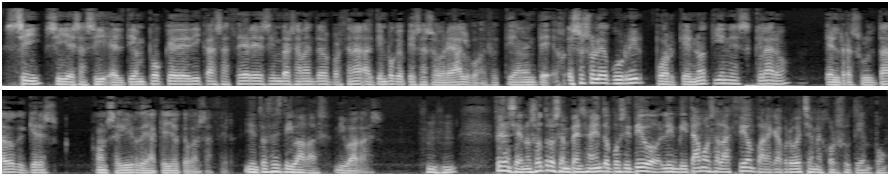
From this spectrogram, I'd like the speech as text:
Sí, sí, es así. El tiempo que dedicas a hacer es inversamente proporcional al tiempo que piensas sobre algo, efectivamente. Eso suele ocurrir porque no tienes claro el resultado que quieres conseguir de aquello que vas a hacer. Y entonces divagas. Divagas. Fíjense, nosotros en Pensamiento Positivo le invitamos a la acción para que aproveche mejor su tiempo.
